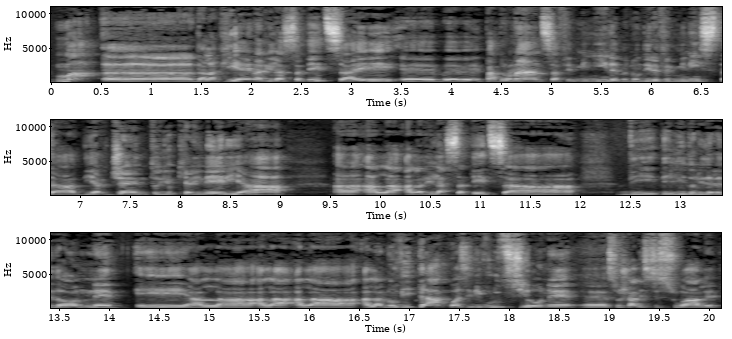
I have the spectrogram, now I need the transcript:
Ma eh, dalla piena rilassatezza e eh, padronanza femminile, per non dire femminista, di argento, di occhiali neri a alla, alla rilassatezza di, degli idoli delle donne e alla, alla, alla, alla novità, quasi rivoluzione eh, sociale e sessuale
